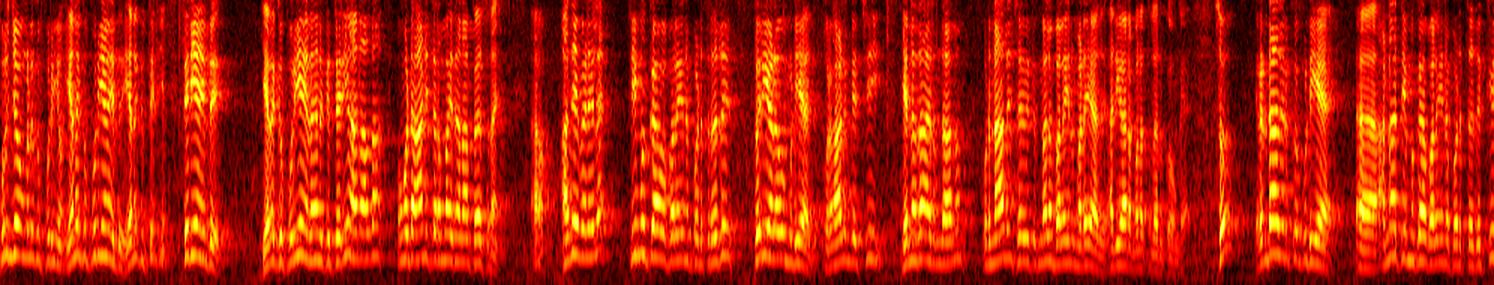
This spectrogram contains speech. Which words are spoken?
புரிஞ்சவங்களுக்கு புரியும். எனக்கு புரியும் இது. எனக்கு தெரியும் தெரியும் இது. எனக்கு புரியும் இதை எனக்கு தெரியும் அதனால தான் உங்கள்கிட்ட ஆணித்தரமாக இதை நான் பேசுகிறேன் அதே வேளையில் திமுகவை பலகீனப்படுத்துறது பெரிய அளவு முடியாது. ஒரு ஆளுங்கட்சி என்னதான் இருந்தாலும் ஒரு நாலஞ்சு சதவீதத்துக்கு மேலே பலகீனம் அடையாது அதிகார பலத்தில் இருக்கவங்க. ஸோ ரெண்டாவது இருக்கக்கூடிய அண்ணா அதிமுக பலகீனப்படுத்துறதுக்கு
